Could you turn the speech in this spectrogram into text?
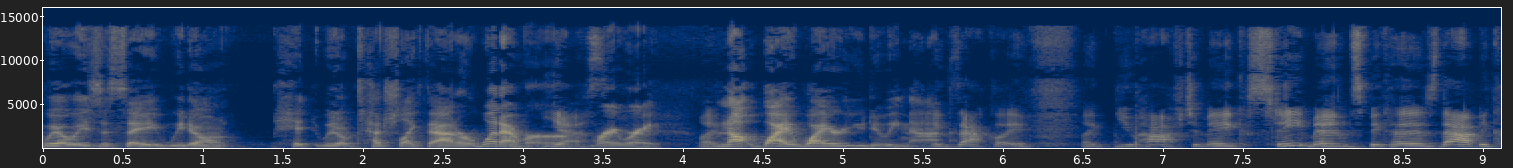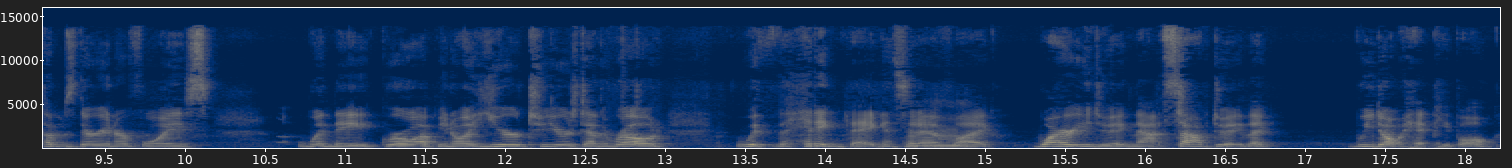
we always just say we don't hit, we don't touch like that, or whatever. Yes. Right. Right. Like- Not why. Why are you doing that? Exactly. Like you have to make statements because that becomes their inner voice when they grow up, you know, a year, two years down the road with the hitting thing instead of Mhm. like, why are you doing that? Stop doing like we don't hit people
